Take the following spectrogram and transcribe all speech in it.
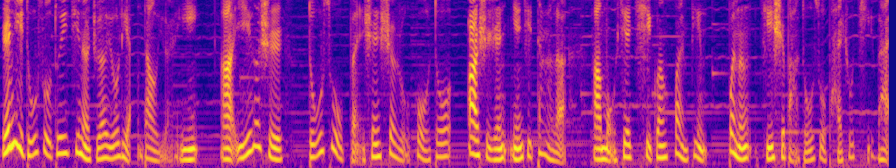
人体毒素堆积呢，主要有两道原因啊，一个是毒素本身摄入过多，二是人年纪大了啊，某些器官患病，不能及时把毒素排出体外。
